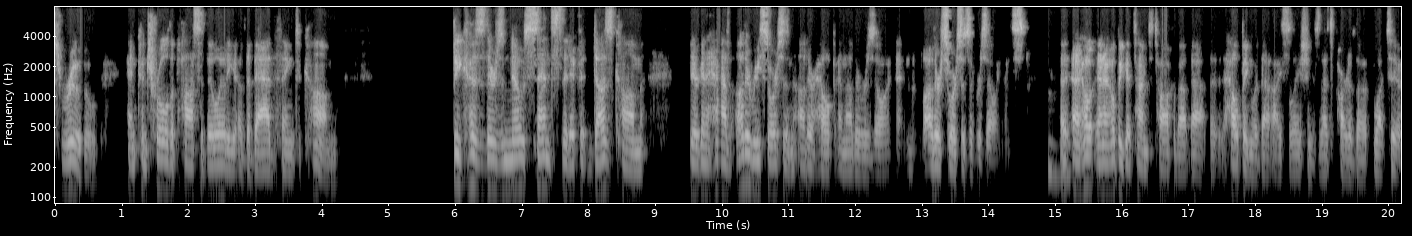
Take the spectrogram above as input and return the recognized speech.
through and control the possibility of the bad thing to come. Because there's no sense that if it does come, they're going to have other resources and other help and other resilient other sources of resilience. I, I hope, and I hope we get time to talk about that, that helping with that isolation, because that's part of the what too.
